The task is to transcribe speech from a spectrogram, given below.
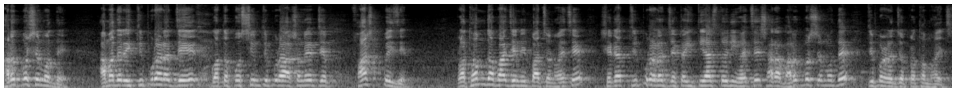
ভারতবর্ষের মধ্যে আমাদের এই ত্রিপুরা রাজ্যে গত পশ্চিম ত্রিপুরা আসনের যে ফার্স্ট পেজের প্রথম দফা যে নির্বাচন হয়েছে, সেটা ত্রিপুরা রাজ্যে একটা ইতিহাস তৈরি হয়েছে, সারা ভারতবর্ষের মধ্যে ত্রিপুরা রাজ্য প্রথম হয়েছে।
